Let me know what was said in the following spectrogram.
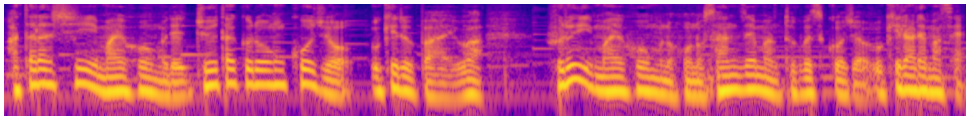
新しいマイホームで住宅ローン控除を受ける場合は古いマイホームの方の3000万の特別控除は受けられません。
